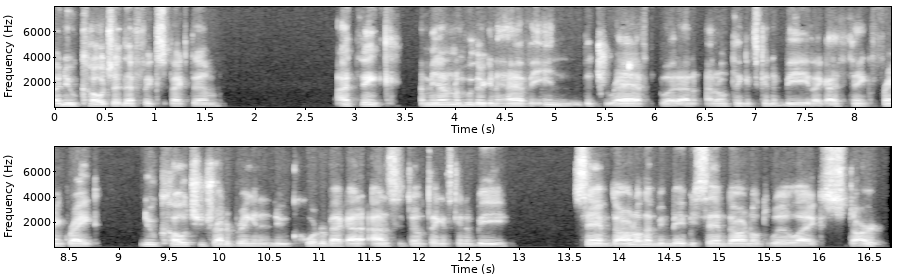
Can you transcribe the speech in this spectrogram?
a new coach. I definitely expect them. I think. I mean, I don't know who they're going to have in the draft, but I, I don't think it's going to be like I think Frank Reich new coach, you try to bring in a new quarterback. I honestly don't think it's going to be Sam Darnold. I mean, maybe Sam Darnold will like start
